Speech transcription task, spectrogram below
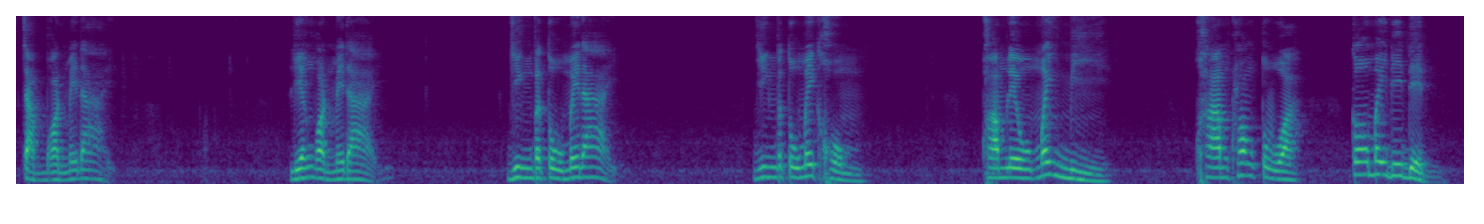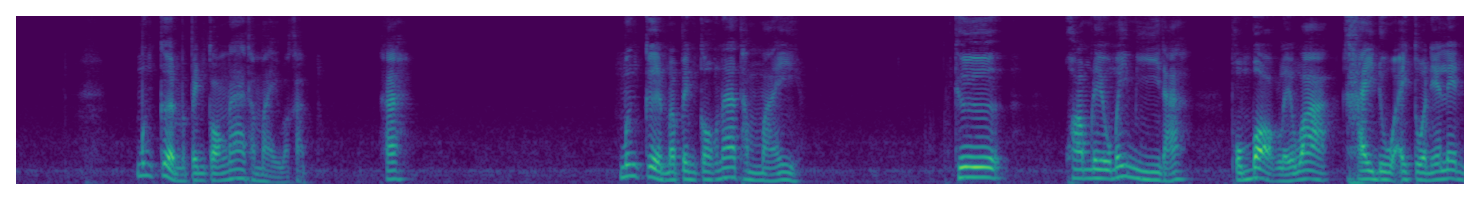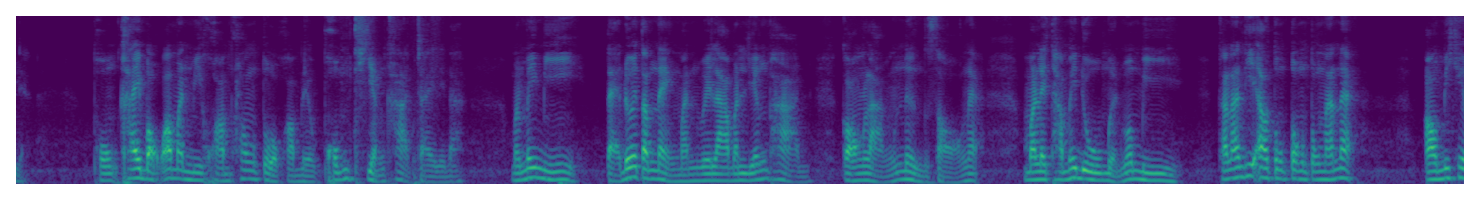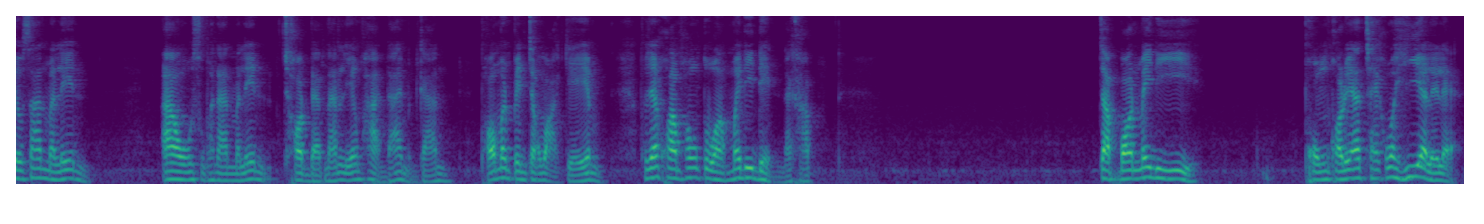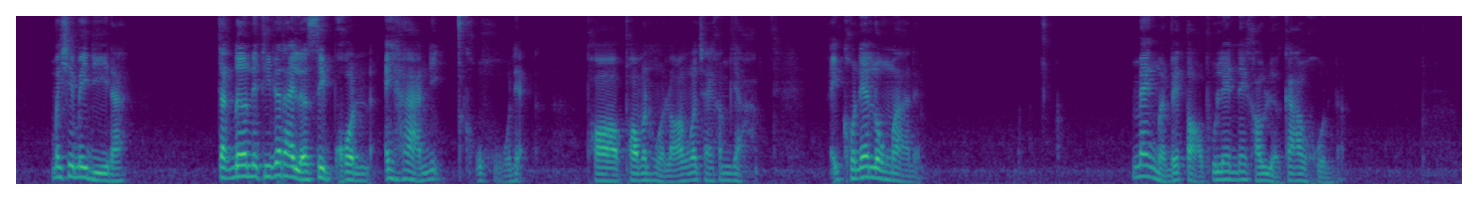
จับบอลไม่ได้ เลี้ยงบอลไม่ได้ ยิงประตูไม่ได้ ยิงประตูไม่คม ความเร็วไม่มี ความคล่องตัวก็ไม่ได้เด่น มึงเกิดมาเป็นกองหน้าทำไมวะครับ ฮะ มึงเกิดมาเป็นกองหน้าทำไม คือความเร็วไม่มีนะ ผมบอกเลยว่าใครดูไอ้ตัวนี้เล่นเนี่ย ผมใครบอกว่ามันมีความคล่องตัวความเร็ว ผมเถียงขาดใจเลยนะ มันไม่มี แต่ด้วยตำแหน่งมันเวลามันเลี้ยงผ่านกองหลังหนึ่งสองเนี่ย มันเลยทำให้ดูเหมือนว่ามี ทั้งนั้นที่เอาตรงๆตรงนั้นน่ะ เอามิเคลซันมาเล่น เอาสุพนันมาเล่น ช็อตแบบนั้นเลี้ยงผ่านได้เหมือนกัน เพราะมันเป็นจังหวะเกม เพราะฉะนั้นความคล่องตัวไม่ได้เด่นนะครับ จับบอลไม่ดี ผมขออนุญาตใช้คำว่าเฮี้ยเลยแหละ ไม่ใช่ไม่ดีนะ จากเดิมในทีมชาติไทยเหลือสิบคน ไอหานนี่ โอ้โหเนี่ย พอพอมันหัวร้อนก็ใช้คำหยาบ ไอคนเนี้ยลงมาเนี่ย แม่งเหมือนไปต่อผู้เล่นให้เขาเหลือเก้าคนอะ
